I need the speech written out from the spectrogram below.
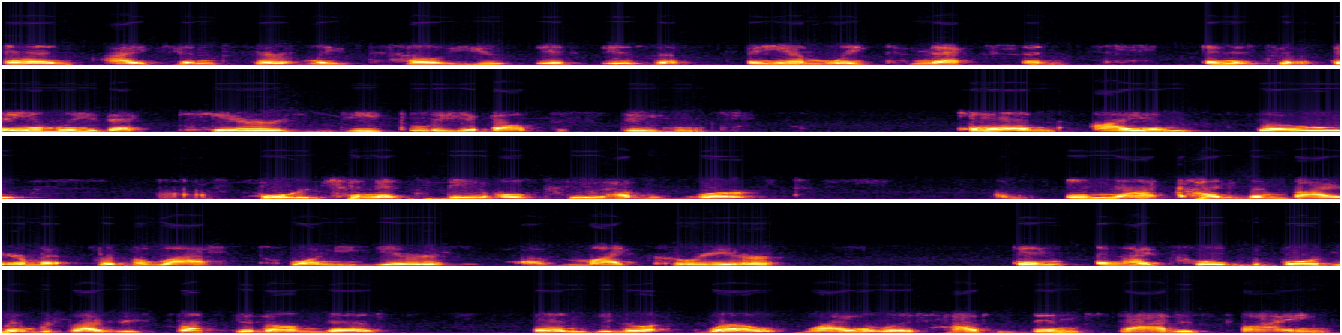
And I can certainly tell you it is a family connection. And it's a family that cares deeply about the students. And I am so uh, fortunate to be able to have worked um, in that kind of environment for the last 20 years of my career. And, and I told the board members, I reflected on this, and, you know, well, while it has been satisfying,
